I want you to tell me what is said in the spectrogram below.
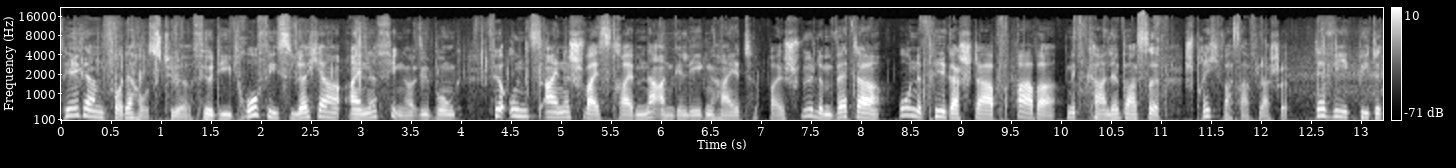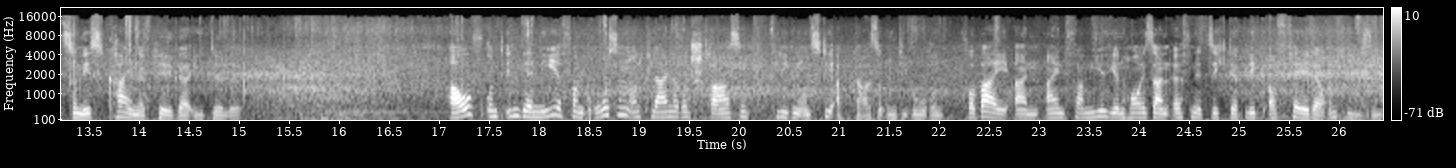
Pilgern vor der Haustür. Für die Profis Löcher eine Fingerübung. Für uns eine schweißtreibende Angelegenheit. Bei schwülem Wetter, ohne Pilgerstab, aber mit Kalebasse, sprich Wasserflasche. Der Weg bietet zunächst keine Pilgeridylle. Auf und in der Nähe von großen und kleineren Straßen fliegen uns die Abgase um die Ohren. Vorbei an Einfamilienhäusern öffnet sich der Blick auf Felder und Wiesen.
